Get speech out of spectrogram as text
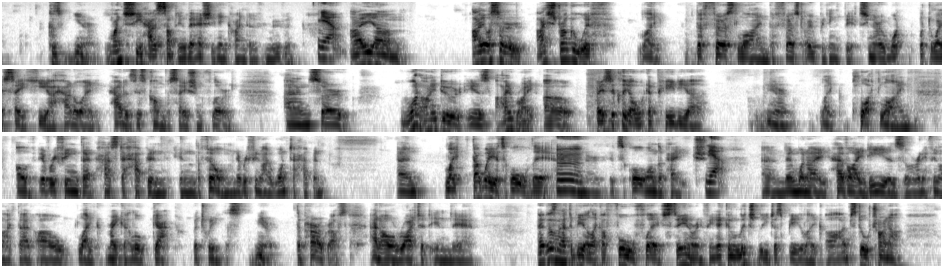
because you know once she has something there she can kind of move it. Yeah. I um I also I struggle with like the first line, the first opening bits, you know, what what do I say here? How do I how does this conversation flow? And so what I do is I write a basically a Wikipedia, you know, like plot line of everything that has to happen in the film and everything I want to happen. And like that way it's all there. You mm. know, it's all on the page Yeah. and then when I have ideas or anything like that, I'll like make a little gap between this, you know, the paragraphs, and I'll write it in there. And it doesn't have to be a, like a full fledged scene or anything. It can literally just be like, oh, I'm still trying to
